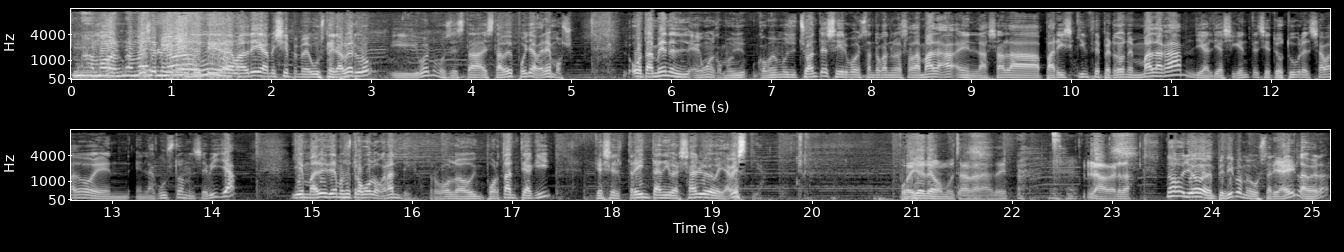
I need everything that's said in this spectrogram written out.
Vamos, no, siempre de Madrid, a mí siempre me gusta ir a verlo y bueno, pues esta, esta vez pues ya veremos. O también, el, eh, bueno, como, hemos dicho antes, Sirvo están tocando en la sala Málaga, en la sala París 15, perdón, en Málaga y al día siguiente, el 7 de octubre, el sábado, en, en la Custom, en Sevilla. Y en Madrid tenemos otro bolo grande, otro bolo importante aquí, que es el 30 aniversario de Bella Bestia. Pues yo tengo muchas ganas de ir, la verdad. No, yo en principio me gustaría ir, la verdad.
